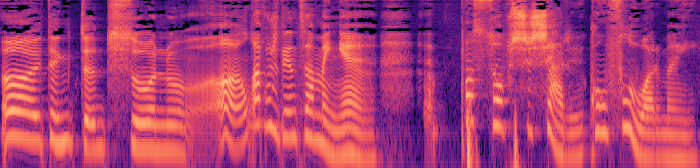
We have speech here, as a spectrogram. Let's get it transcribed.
Ai, tenho tanto sono. Oh, lava os dentes amanhã. Posso só bochechar com o flúor, mãe?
